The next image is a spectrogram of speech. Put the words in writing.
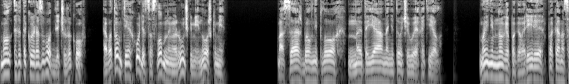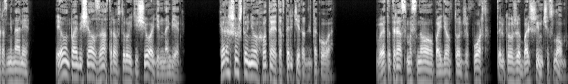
Мол, это такой развод для чужаков, а потом те ходят со сломанными ручками и ножками. Массаж был неплох, но это явно не то, чего я хотел. Мы немного поговорили, пока нас разминали, и он пообещал завтра устроить еще один набег. Хорошо, что у него хватает авторитета для такого. В этот раз мы снова пойдем в тот же порт, только уже большим числом.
